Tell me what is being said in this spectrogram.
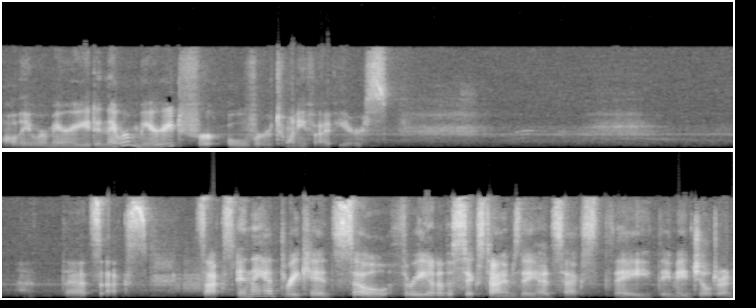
while they were married, and they were married for over 25 years. That sucks. Sucks. And they had three kids, so three out of the six times they had sex, they they made children.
